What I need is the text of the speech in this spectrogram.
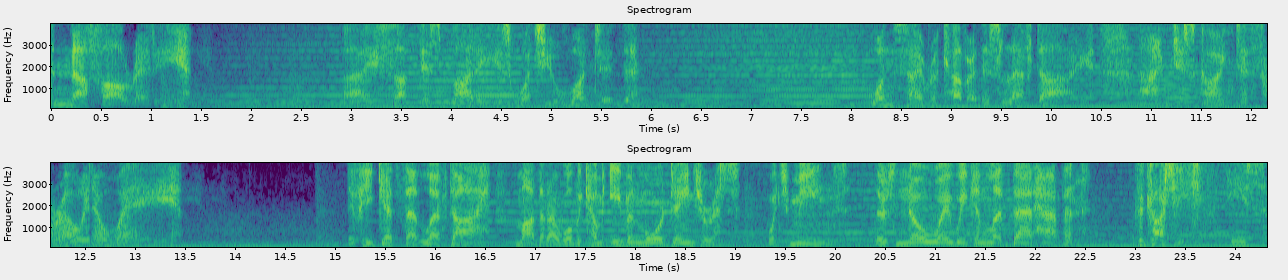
Enough already. I thought this body is what you wanted. Once I recover this left eye, I'm just going to throw it away. If he gets that left eye, Madara will become even more dangerous. Which means there's no way we can let that happen. Kakashi, he's...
